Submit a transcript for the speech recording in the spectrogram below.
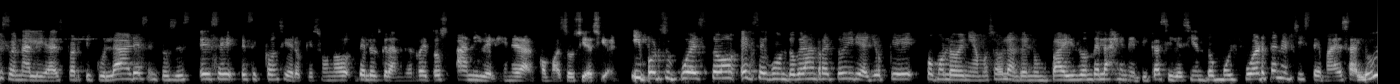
personalidades particulares, entonces ese, ese considero que es uno de los grandes retos a nivel general como asociación. Y por supuesto, el segundo gran reto diría yo que, como lo veníamos hablando, en un país donde la genética sigue siendo muy fuerte en el sistema de salud,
